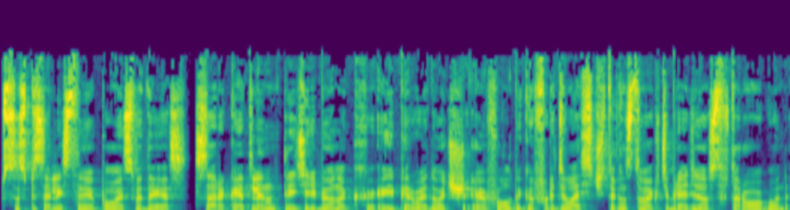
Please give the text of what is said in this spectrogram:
со специалистами по СВДС. Сара Кэтлин, третий ребенок и первая дочь э, Фолбигов, родилась 14 октября 1992 года.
